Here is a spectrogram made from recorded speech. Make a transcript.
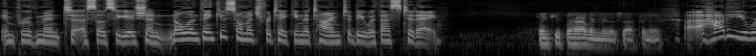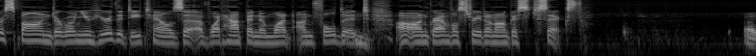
Improvement Association. Nolan, thank you so much for taking the time to be with us today. Thank you for having me this afternoon. Uh, how do you respond, or when you hear the details of what happened and what unfolded mm-hmm. on Granville Street on August 6th? Uh,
